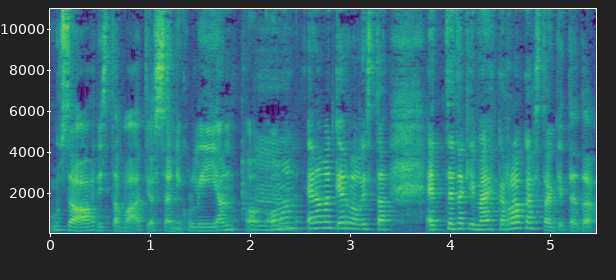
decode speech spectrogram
musta on ahdistavaa, että jos se on niin kuin liian mm. oman elämän kerrallista, että sen takia mä ehkä rakastankin tätä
